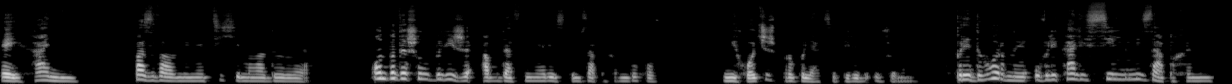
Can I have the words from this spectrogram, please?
«Эй, Ханни!» — позвал меня тихий молодой Лэр. Он подошел ближе, обдав меня резким запахом духов. «Не хочешь прогуляться перед ужином?» Придворные увлекались сильными запахами,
